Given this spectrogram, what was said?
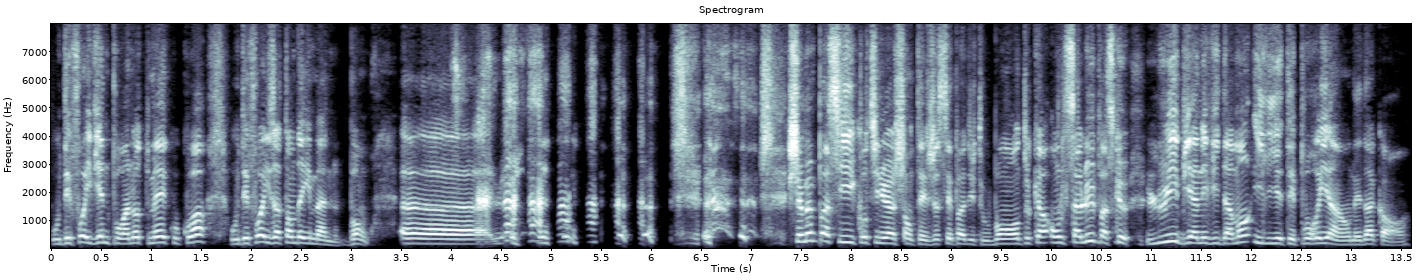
ou des fois ils viennent pour un autre mec ou quoi, ou des fois ils attendent Ayman. Bon. Euh... je sais même pas s'il continue à chanter, je sais pas du tout. Bon, en tout cas, on le salue parce que lui, bien évidemment, il y était pour rien, on est d'accord. Hein.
